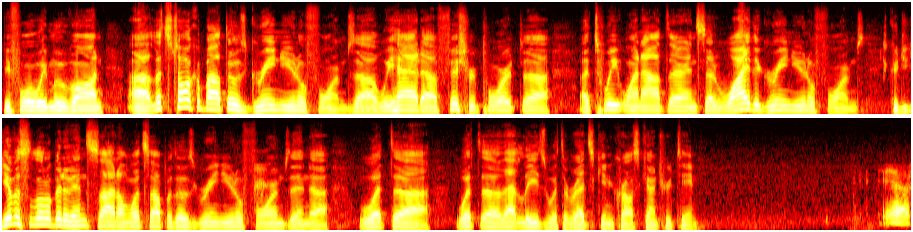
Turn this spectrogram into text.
before we move on. Uh, let's talk about those green uniforms. Uh, we had a fish report. Uh, a tweet went out there and said, "Why the green uniforms?" Could you give us a little bit of insight on what's up with those green uniforms and uh, what uh, what that leads with the Redskin cross country team? Yeah,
